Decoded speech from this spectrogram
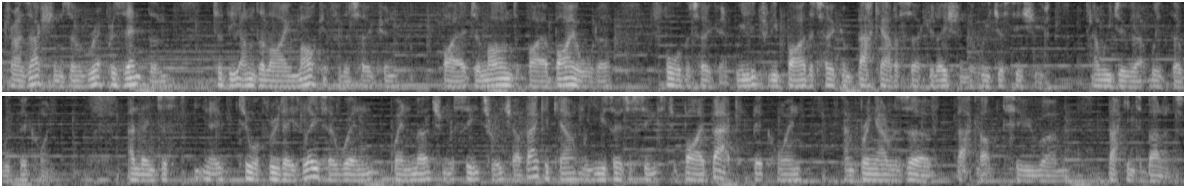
transactions and represent them to the underlying market for the token by a demand by a buy order for the token. We literally buy the token back out of circulation that we just issued, and we do that with uh, with Bitcoin and then just you know two or three days later when when merchant receipts reach our bank account we use those receipts to buy back bitcoin and bring our reserve back up to um, back into balance.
